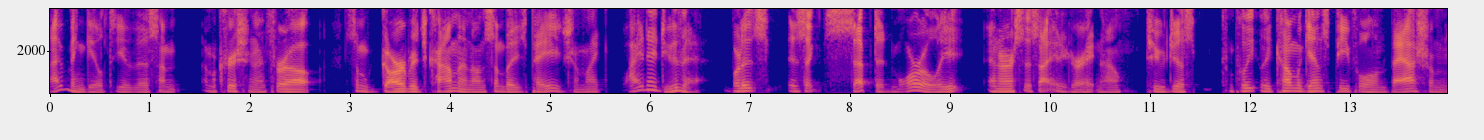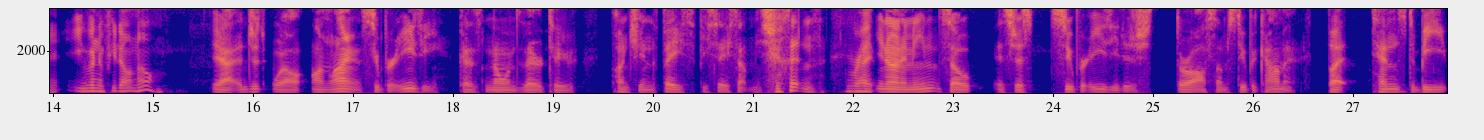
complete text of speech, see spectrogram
I've been guilty of this. I'm I'm a Christian. I throw out some garbage comment on somebody's page. I'm like, why did I do that? But it's it's accepted morally in our society right now to just completely come against people and bash them, even if you don't know. Yeah, it just well, online it's super easy because no one's there to punch you in the face if you say something you shouldn't. Right. You know what I mean? So it's just super easy to just throw off some stupid comment, but tends to be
